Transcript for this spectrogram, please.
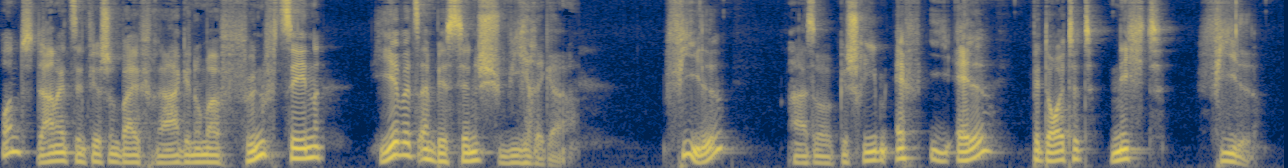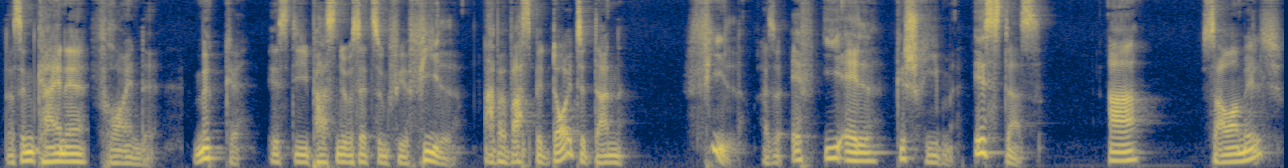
Und damit sind wir schon bei Frage Nummer 15. Hier wird's ein bisschen schwieriger. Viel, also geschrieben F-I-L, bedeutet nicht viel. Das sind keine Freunde. Mücke ist die passende Übersetzung für viel. Aber was bedeutet dann viel? Also F-I-L geschrieben. Ist das A. Sauermilch,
